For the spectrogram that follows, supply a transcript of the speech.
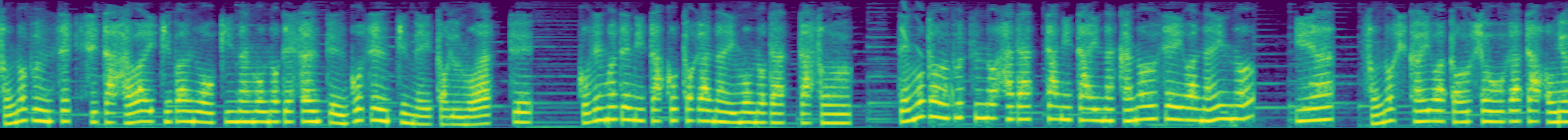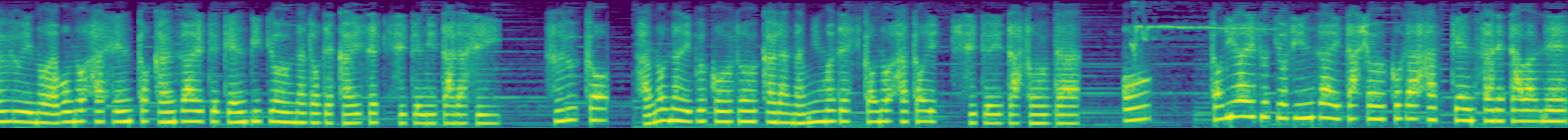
その分析した歯は一番大きなもので3.5センチメートルもあって、これまで見たことがないものだったそう。でも動物の歯だったみたいな可能性はないの？いや、その視界は当初大型哺乳類の顎の破片と考えて顕微鏡などで解析してみたらしい。すると、歯の内部構造から何まで人の歯と一致していたそうだ。おお。とりあえず巨人がいた証拠が発見されたわね。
